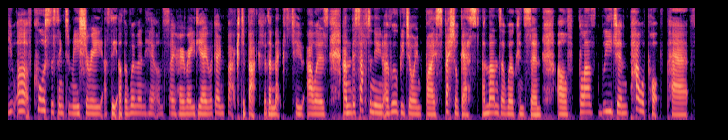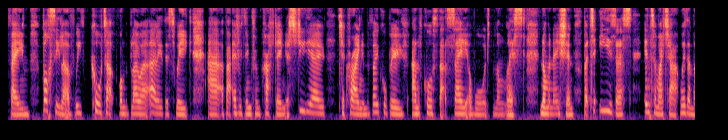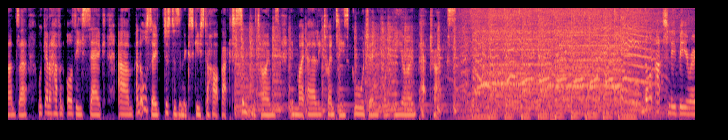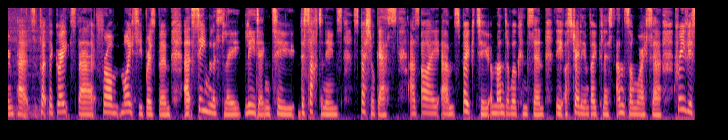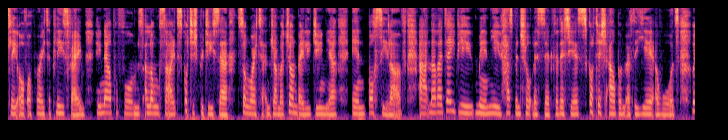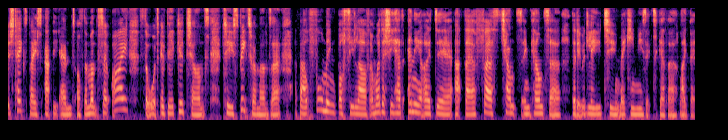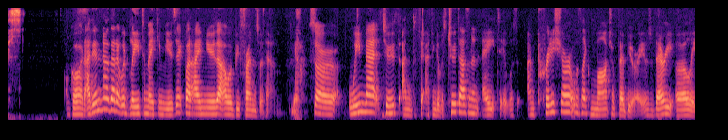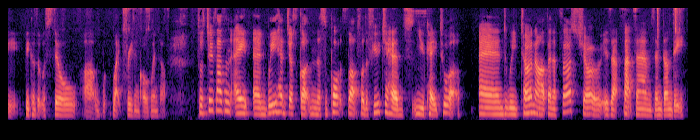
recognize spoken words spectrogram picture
You are, of course, listening to me, Cherie, as the other women here on Soho Radio. We're going back to back for the next two hours. And this afternoon, I will be joined by special guest Amandah Wilkinson of Glaswegian power pop pair fame, Bossy Love. We caught up on the blower earlier this week uh, about everything from crafting a studio to crying in the vocal booth, and of course, that Say Award long list nomination. But to ease us into my chat with Amandah, we're going to have an Aussie seg. Um, Um, and also just as an excuse to hark back to simpler times in my early 20s, gorging on Be Your Own Pet tracks. Actually be your own pets, but the Grates there from mighty Brisbane, uh, seamlessly leading to this afternoon's special guests as I um, spoke to Amandah Wilkinson, the Australian vocalist and songwriter, previously of Operator Please fame, who now performs alongside Scottish producer, songwriter, and drummer John Baillie Jr. in Bossy Love. Uh, now, their debut, Me and You, has been shortlisted for this year's Scottish Album of the Year Awards, which takes place at the end of the month. So I thought it'd be a good chance to speak to Amandah about forming Bossy Love and whether she had any idea at their first chance encounter that it would lead to making music together like this. Oh God, I didn't know that it would lead to making music, but I knew that I would be friends with him. Yeah. So we met two, and I think it was 2008. It was, I'm pretty sure it was like March or February. It was very early because it was still uh, like freezing cold winter. So it was 2008, and we had just gotten the support slot for the Futureheads UK tour. And we turn up, and our first show is at Fat Sam's in Dundee.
